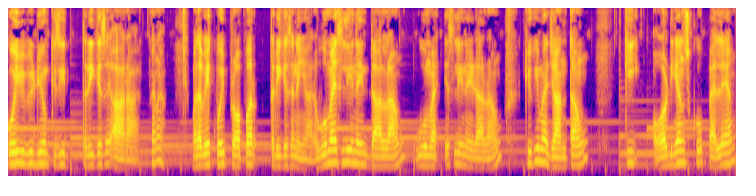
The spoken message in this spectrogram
कोई भी वीडियो किसी तरीके से आ रहा है है ना? मतलब एक कोई प्रॉपर तरीके से नहीं आ रहा। वो मैं इसलिए नहीं डाल रहा हूँ, वो मैं इसलिए नहीं डाल रहा हूँ, क्योंकि मैं जानता हूँ कि ऑडियंस को पहले हम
